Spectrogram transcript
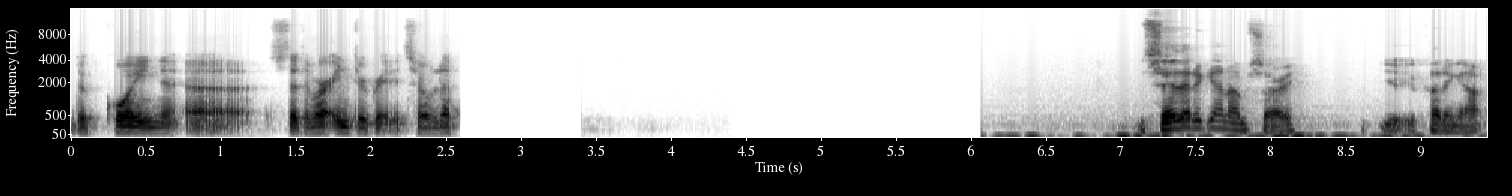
the coin uh, that were integrated. So let Say that again. I'm sorry. You, you're cutting out.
